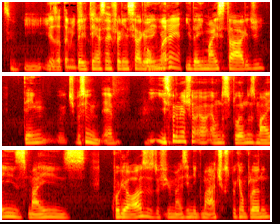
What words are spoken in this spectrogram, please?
Sim. E, e Exatamente daí isso. tem essa referência aranha, aranha. E daí mais tarde tem, tipo assim, é, isso pra mim acho- é um dos planos mais, mais curiosos do filme, mais enigmáticos, porque é um plano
